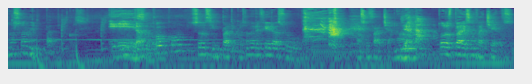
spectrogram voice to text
no son empáticos. Y Eso. tampoco son simpáticos. No me refiero a su, a su facha, ¿no? Ya. Todos los padres son facheros.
